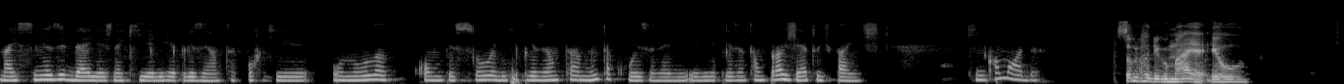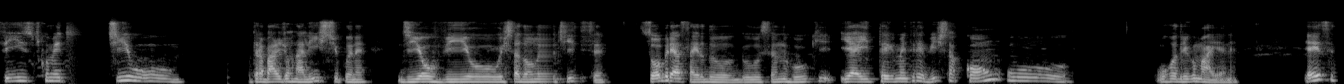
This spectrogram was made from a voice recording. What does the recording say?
mas sim as ideias né, que ele representa, porque o Lula, como pessoa, ele representa muita coisa, né? ele, ele representa um projeto de país que incomoda. Sobre o Rodrigo Maia, eu fiz, cometi o, o trabalho jornalístico, né, de ouvir o Estadão Notícia sobre a saída do, do Luciano Huck, e aí teve uma entrevista com o, o Rodrigo Maia, né? E aí você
